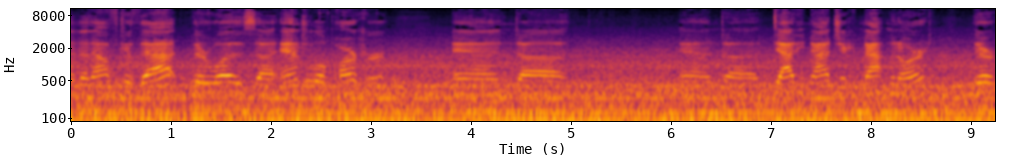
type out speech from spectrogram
and then after that, there was uh, Angelo Parker and uh, and uh, Daddy Magic, Matt Menard. They're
